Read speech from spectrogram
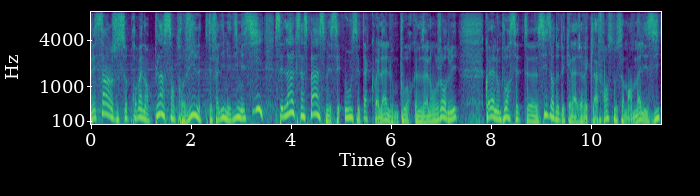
Les singes se promènent en plein centre-ville. Stéphanie m'a dit, mais si, c'est là que ça se passe. Mais c'est où? C'est à Kuala Lumpur que nous allons aujourd'hui. Kuala Lumpur, c'est 6 heures de décalage avec la France. Nous sommes en Malaisie.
